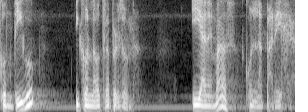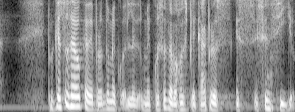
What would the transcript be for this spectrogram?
Contigo y con la otra persona. Y además con la pareja. Porque esto es algo que de pronto me, cuesta trabajo explicar, pero es, sencillo.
